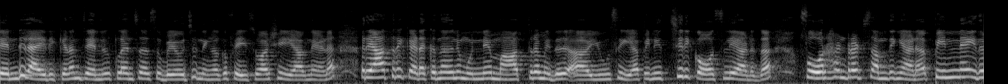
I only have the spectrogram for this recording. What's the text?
ജെന്റിൽ ആയിരിക്കണം. ജെന്റൽ ക്ലെൻസേഴ്സ് ഉപയോഗിച്ച് നിങ്ങൾക്ക് ഫേസ് വാഷ് ചെയ്യാവുന്നതാണ്. രാത്രി കിടക്കുന്നതിന് മുന്നേ മാത്രം ഇത് യൂസ് ചെയ്യുക പിന്നെ ഇച്ചിരി കോസ്റ്റ്ലി ആണിത്. ഫോർ ഹൺഡ്രഡ് സംതിങ് ആണ്. പിന്നെ ഇത്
